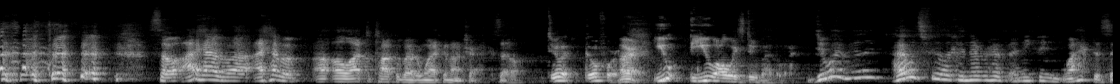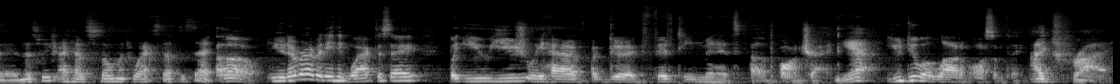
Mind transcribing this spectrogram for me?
so I have uh, I have a, a a lot to talk about in whacking on track. So Do it. Go for it. All right. You you always do, by the way. do I really? I always feel like I never have anything whack to say, and this week I have so much whack stuff to say. Oh, you never have anything whack to say, but you usually have a good 15 minutes of on track. yeah, You do a lot of awesome things. I try.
